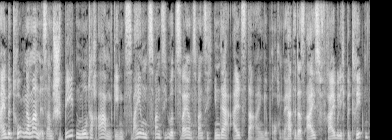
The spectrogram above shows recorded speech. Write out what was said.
Ein betrunkener Mann ist am späten Montagabend gegen 22.22 Uhr 22 in der Alster eingebrochen. Er hatte das Eis freiwillig betreten,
